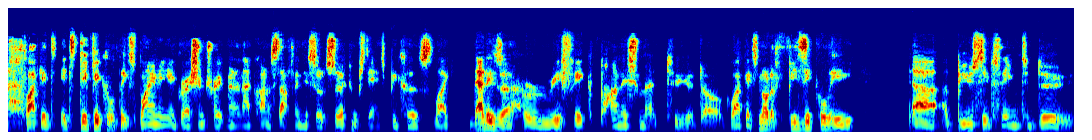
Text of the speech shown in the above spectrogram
like it's it's difficult explaining aggression treatment and that kind of stuff in this sort of circumstance because like that is a horrific punishment to your dog. Like it's not a physically uh, abusive thing to do,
